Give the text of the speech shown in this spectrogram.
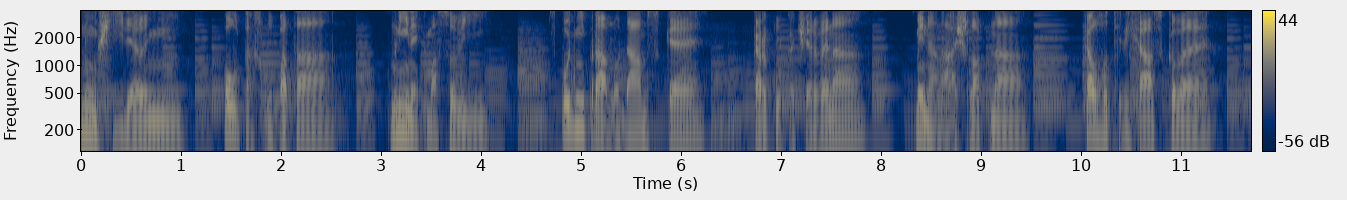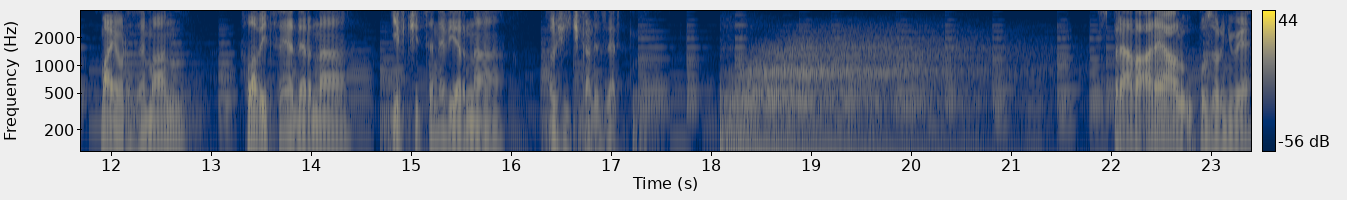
nůž jídelní, pouta chlupatá, mlínek masový, spodní prádlo dámské, karkulka červená, mina nášlapná, kalhoty vycházkové, major Zeman, hlavice jaderná, děvčice nevěrná, lžička dezertní. Zpráva areálu upozorňuje,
